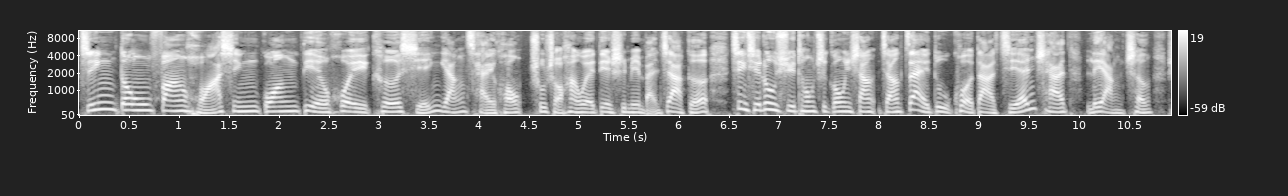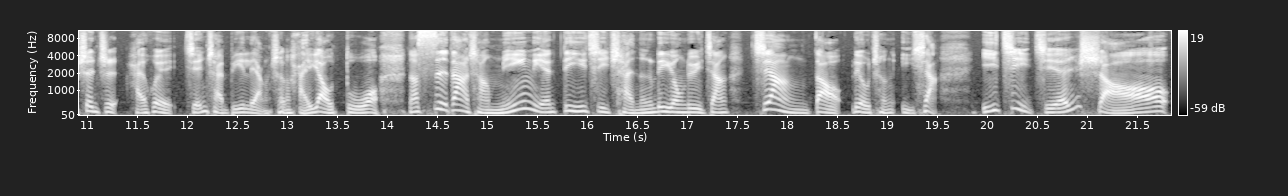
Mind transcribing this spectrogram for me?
京东方、华星光电、汇科、咸阳、彩虹出手捍卫电视面板价格，近期陆续通知供应商将再度扩大减产两成，甚至还会减产比两成还要多。那四大厂明年第一季产能利用率将降到六成以下，一季减少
